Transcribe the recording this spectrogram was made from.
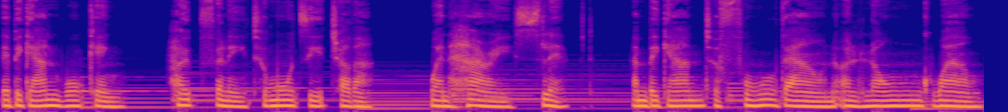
They began walking, hopefully towards each other, when Harry slipped and began to fall down a long well,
